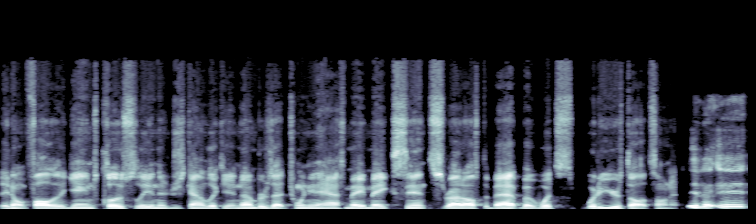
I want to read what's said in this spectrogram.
they don't follow the games closely and they're just kind of looking at numbers that 20 and a half may make sense right off the bat but what's what are your thoughts on it? It it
